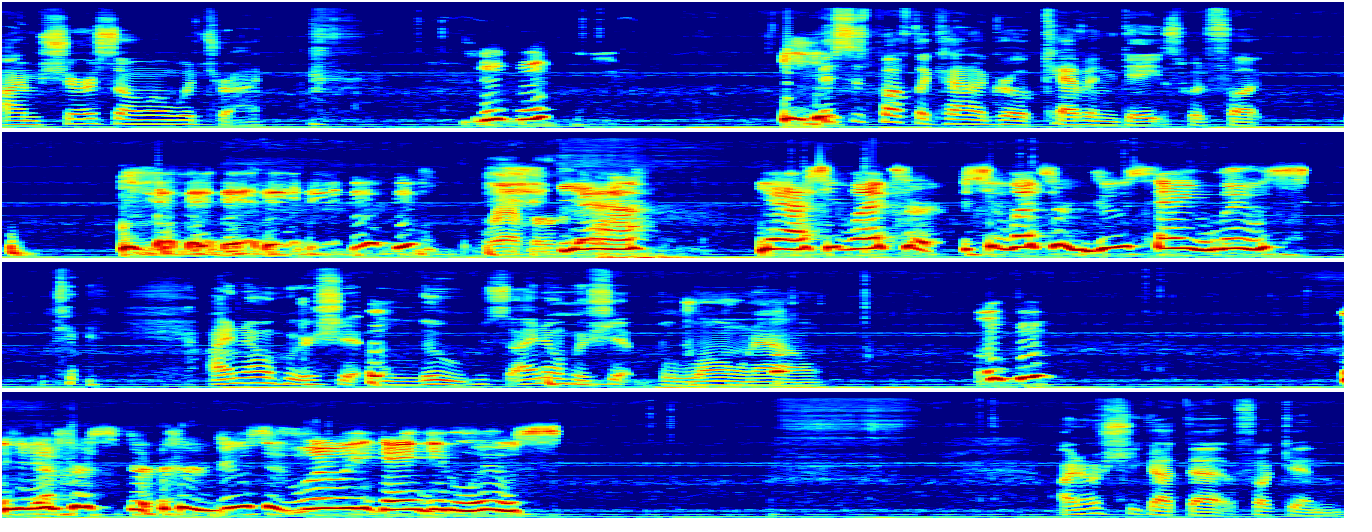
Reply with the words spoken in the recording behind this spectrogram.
I'm sure someone would try. hmm Mrs. Puff the kind of girl Kevin Gates would fuck rapper. yeah, yeah. She lets her she lets her goose hang loose. I know her shit loose. I know her shit blown out. Mhm. Yeah, her her goose is literally hanging loose. I know she got that fucking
